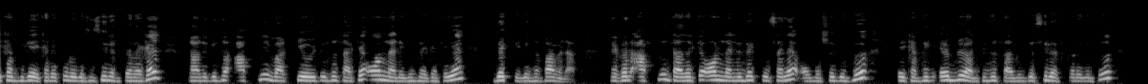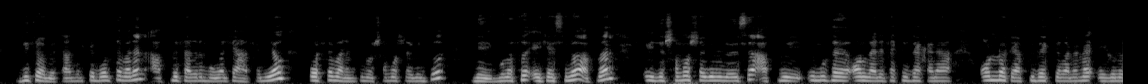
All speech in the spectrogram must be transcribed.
এখান থেকে এখানে কোনো কিছু সিলেক্ট করে রাখে, তাহলে কিন্তু আপনি বা কেউ কিন্তু তাকে অনলাইনে কিন্তু এখান থেকে দেখতে কিন্তু পাবে না। এখন আপনি তাদেরকে অনলাইনে দেখতে চাইলে অবশ্যই কিন্তু এখান থেকে এভরিওয়ান কিন্তু তাদেরকে সিলেক্ট করে কিন্তু দিতে হবে। তাদেরকে বলতে পারেন, আপনি তাদের মোবাইলটি হাতে নিয়েও করতে পারেন, কোনো সমস্যা কিন্তু নেই। মূলত এটাই ছিল আপনার এই যে সমস্যাগুলো রয়েছে, আপনি ইমুতে অনলাইনে থাকলে দেখে না, অন্যকে আপনি দেখতে পারেন না, এগুলো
